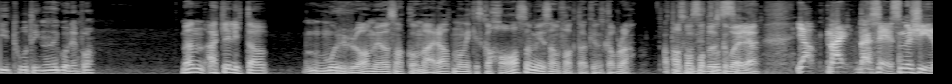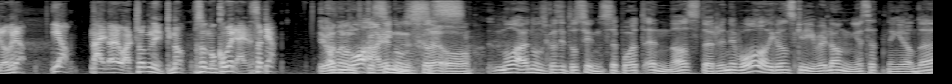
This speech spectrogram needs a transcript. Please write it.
de to tingene de går inn på. Men er ikke litt av moroa med å snakke om været at man ikke skal ha så mye sånn faktakunnskap, da? At man skal på en måte sitte og Ja, nei, det ser ut som det skyr over, ja. Ja, nei, det har jo vært sånn en uke nå, så nå kommer regnet snart, ja. Jo, men nå er, det skal, og nå er det noen som skal sitte og synse på et enda større nivå. Da. De kan skrive lange setninger om det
